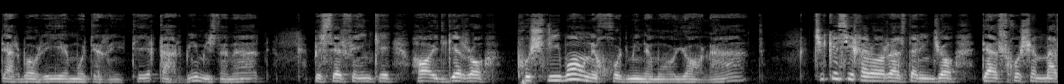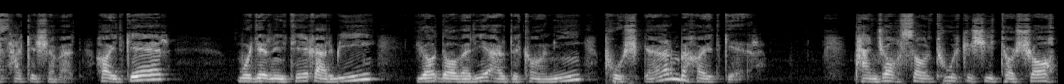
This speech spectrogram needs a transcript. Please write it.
درباره مدرنیته غربی می‌زند؟ به صرف اینکه هایدگر را پشتیبان خود مینمایاند چه کسی قرار است در اینجا دستخوش مزحکه شود؟ هایدگر مدرنیته غربی یا داوری اردکانی پشگرم به هایدگر. پنجاه سال طول کشید تا شاه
